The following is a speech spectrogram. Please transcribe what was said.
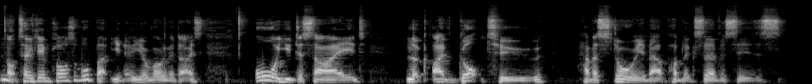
Not totally implausible, but you know, you're rolling the dice. Or you decide, look, I've got to have a story about public services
